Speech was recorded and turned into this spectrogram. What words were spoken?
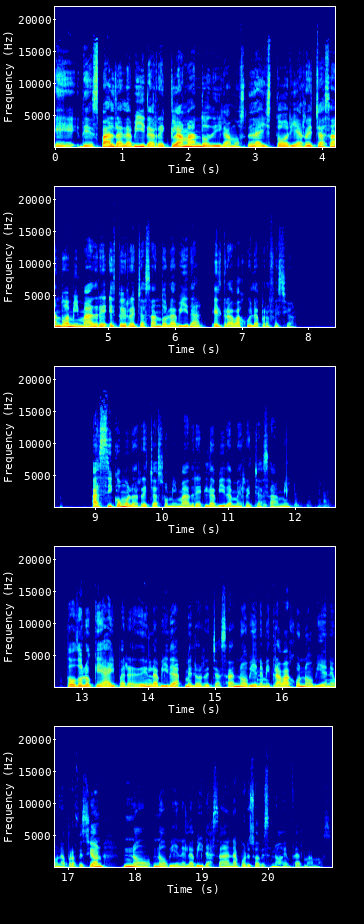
eh, de espalda a la vida, reclamando, digamos, la historia, rechazando a mi madre, estoy rechazando la vida, el trabajo y la profesión. Así como lo rechazo a mi madre, la vida me rechaza a mí. Todo lo que hay para, en la vida me lo rechaza. No viene mi trabajo, no viene una profesión, no, no viene la vida sana, por eso a veces nos enfermamos.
